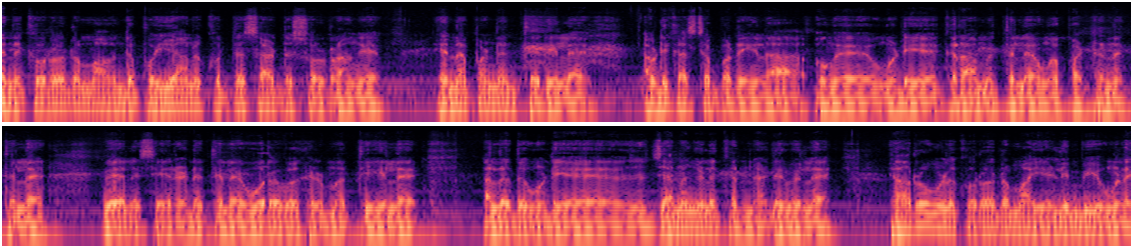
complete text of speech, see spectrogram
எனக்கு விரோதமாக வந்து பொய்யான குற்றச்சாட்டு சொல்கிறாங்க என்ன பண்ணன்னு தெரியல. அப்படி கஷ்டப்படுறீங்களா? உங்கள் உங்களுடைய கிராமத்தில் உங்கள் பட்டணத்தில் வேலை செய்கிற இடத்துல உறவுகள் மத்தியில் அல்லது உங்களுடைய ஜனங்களுக்கு நடுவில் யாரும் உங்களுக்கு விரோதமாக எழும்பி உங்களை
